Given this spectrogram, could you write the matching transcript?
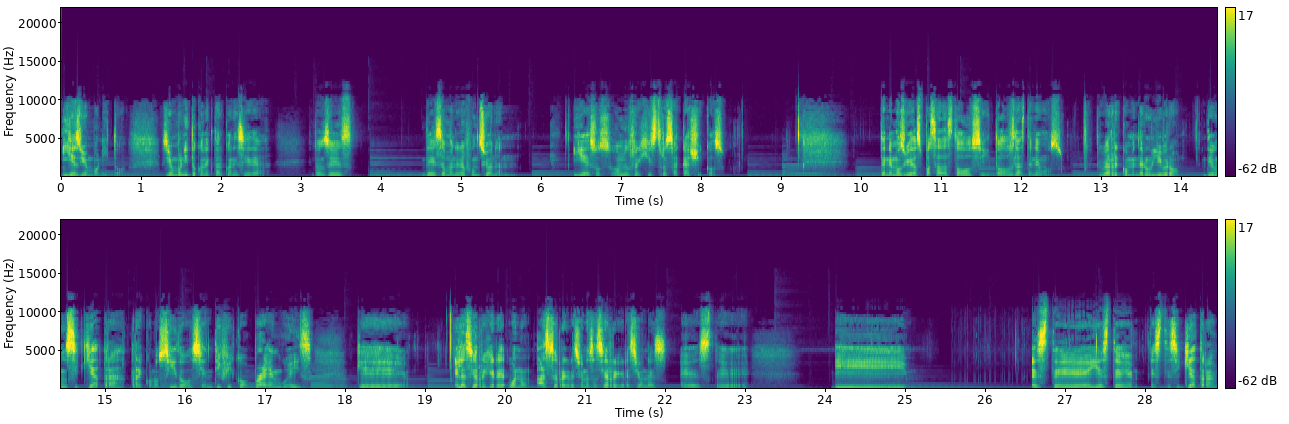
Y es bien bonito, es bien bonito conectar con esa idea. Entonces, de esa manera funcionan. Y esos son los registros akáshicos. Tenemos vidas pasadas todos y todos las tenemos. Te voy a recomendar un libro de un psiquiatra reconocido, científico, Brian Weiss, que él hacía bueno, hace regresiones, hacía regresiones, este, y este y este, este psiquiatra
